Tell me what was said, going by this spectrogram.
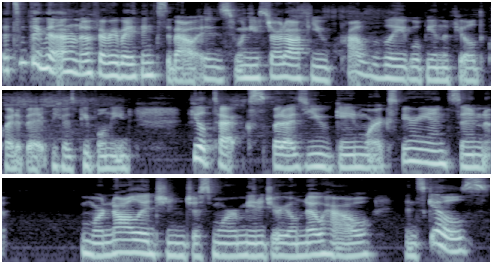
That's something that I don't know if everybody thinks about is when you start off, you probably will be in the field quite a bit because people need field techs, but as you gain more experience and more knowledge and just more managerial know how and skills,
